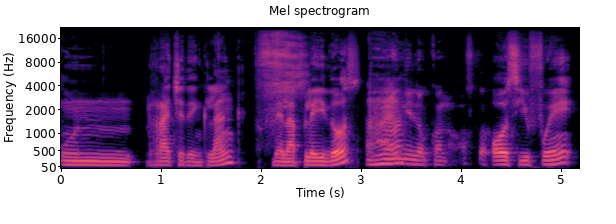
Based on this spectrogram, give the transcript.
un Ratchet and Clank de la Play 2 Ay, ni lo conozco. o si fue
